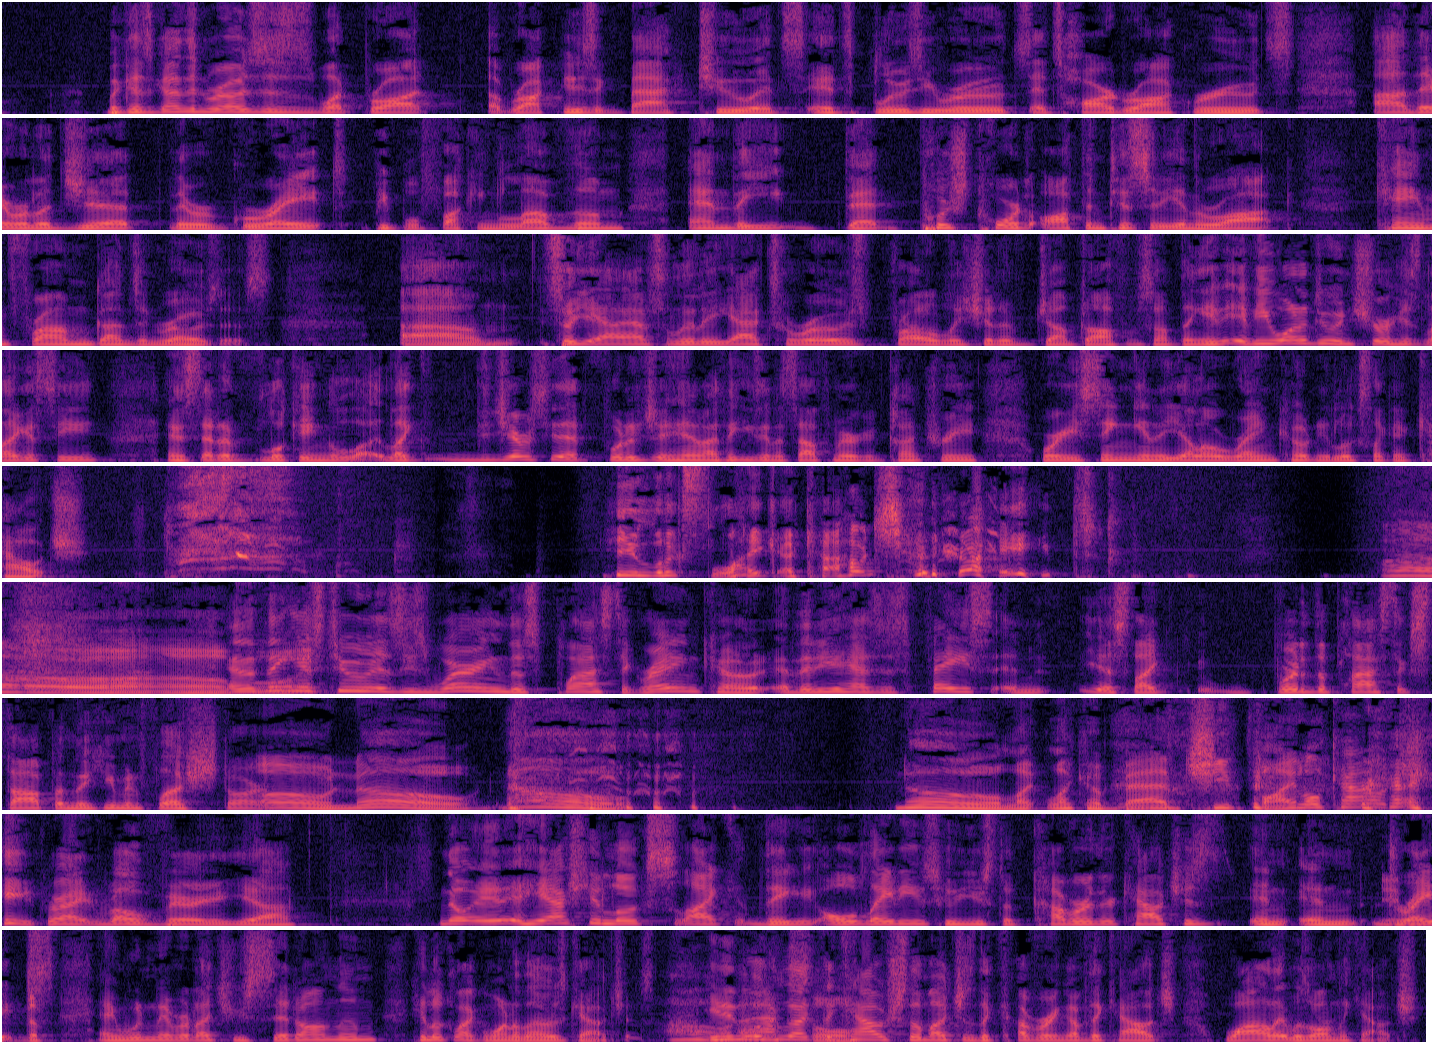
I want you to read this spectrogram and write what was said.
because Guns N' Roses is what brought rock music back to its its bluesy roots, its hard rock roots. Uh, they were legit. They were great. People fucking loved them, and the that push toward authenticity in the rock came from Guns N' Roses. Um, so yeah, absolutely. Axl Rose probably should have jumped off of something if, if he wanted to ensure his legacy instead of looking li- like. Did you ever see that footage of him? I think he's in a South American country where he's singing in a yellow raincoat and he looks like a couch. he looks like a couch. right. Oh, and the thing is too is he's wearing this plastic raincoat and then he has his face and just like where did the plastic stop and the human flesh start? Oh no, no, no! Like like a bad cheap vinyl couch. Right, right. Oh, very, yeah. No, it, he actually looks like the old ladies who used to cover their couches in, in drapes and would never let you sit on them. He looked like one of those couches. Oh, he didn't look like the couch so much as the covering of the couch while it was on the couch.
